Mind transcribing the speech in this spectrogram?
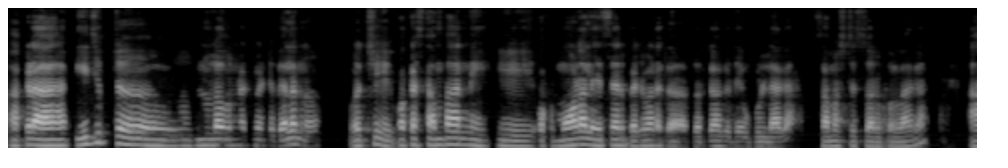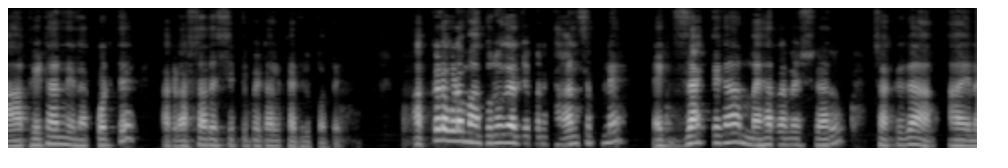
అక్కడ ఈజిప్ట్లో ఉన్నటువంటి వెలను వచ్చి ఒక స్తంభాన్ని ఈ ఒక మోడల్ వేశారు బెజవాడ దుర్గా దేవి సమష్టి స్వరూపంలాగా ఆ పీఠాన్ని ఇలా కొడితే అక్కడ అష్టాదశ శక్తి పీఠాలు కదిలిపోతాయి. అక్కడ కూడా మా గురువు గారు చెప్పిన కాన్సెప్ట్నే ఎగ్జాక్ట్గా మెహర్ రమేష్ గారు చక్కగా ఆయన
